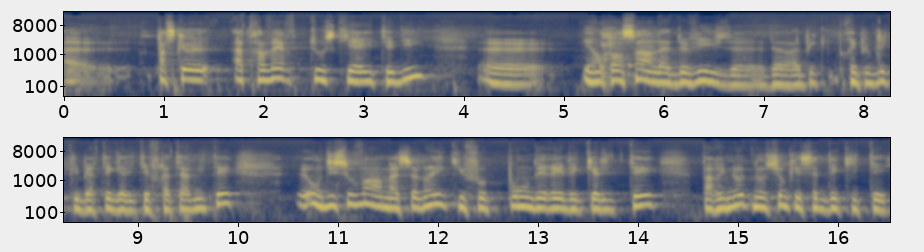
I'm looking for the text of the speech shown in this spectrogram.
Euh, parce que à travers tout ce qui a été dit, euh, et en pensant à la devise de, la République, liberté, égalité, fraternité, euh, on dit souvent en maçonnerie qu'il faut pondérer les qualités par une autre notion qui est celle d'équité.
